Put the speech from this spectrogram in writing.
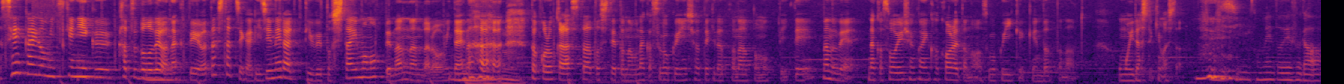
正解を見つけに行く活動ではなくて、私たちがリジェネラティブとしたいものって何なんだろうみたいな、ところからスタートしてたのもなんかすごく印象的だったなと思っていてなのでなんかそういう瞬間に関われたのはすごくいい経験だったなと思い出してきました。嬉しいコメントですが。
